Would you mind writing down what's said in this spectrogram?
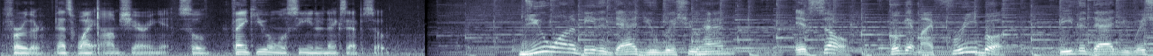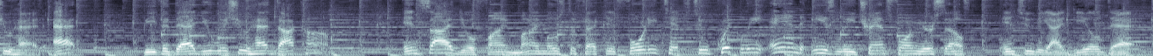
further. That's why I'm sharing it. So thank you, and we'll see you in the next episode. Do you want to be the dad you wish you had? If so, go get my free book, Be the Dad You Wish You Had, at BeTheDadYouWishYouHad.com. Inside, you'll find my most effective 40 tips to quickly and easily transform yourself into the ideal dad.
